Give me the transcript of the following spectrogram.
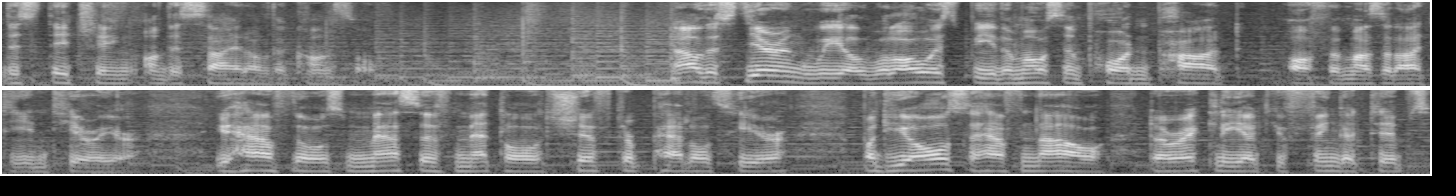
the stitching on the side of the console. Now the steering wheel will always be the most important part of the Maserati interior. You have those massive metal shifter pedals here, but you also have now directly at your fingertips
